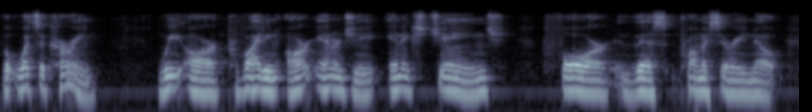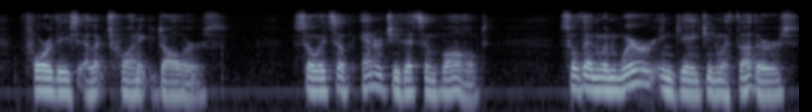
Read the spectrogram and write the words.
But what's occurring? We are providing our energy in exchange for this promissory note, for these electronic dollars. So it's of energy that's involved. So then when we're engaging with others,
